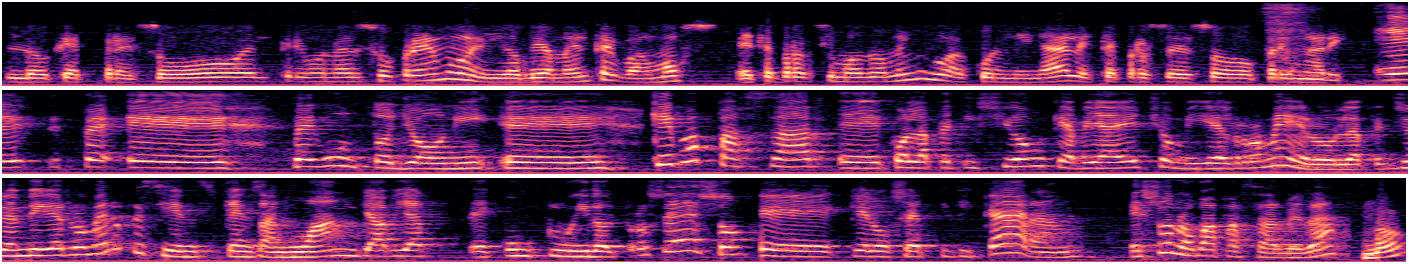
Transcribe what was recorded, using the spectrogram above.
lo que expresó el Tribunal Supremo y obviamente vamos este próximo domingo a culminar este proceso primario. Eh, eh, pregunto, Johnny, eh, ¿qué va a pasar eh, con la petición que había hecho Miguel Romero? La petición de Miguel Romero que, si en, que en San Juan ya había concluido el proceso, que lo certificaran. Eso no va a pasar, ¿verdad? No,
